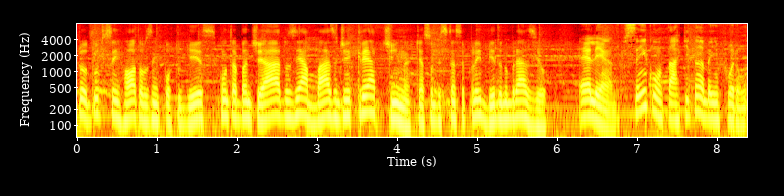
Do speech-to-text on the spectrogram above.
produtos sem rótulos em português, contrabandeados e à base de creatina, que é a substância proibida no Brasil. É, Leandro, sem contar que também foram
